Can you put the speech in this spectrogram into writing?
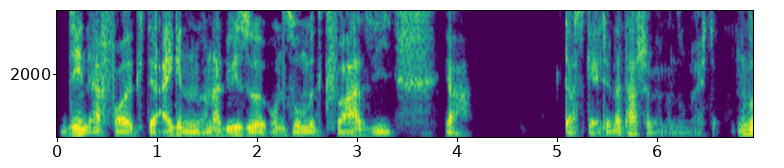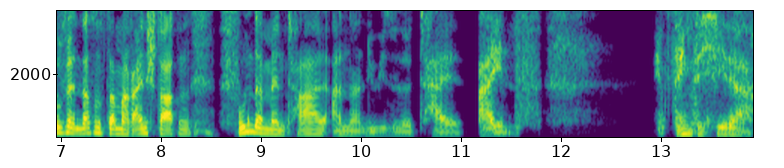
den Erfolg der eigenen Analyse und somit quasi, ja, das Geld in der Tasche, wenn man so möchte. Insofern lass uns da mal reinstarten. Fundamentalanalyse Teil 1. Jetzt denkt sich jeder,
